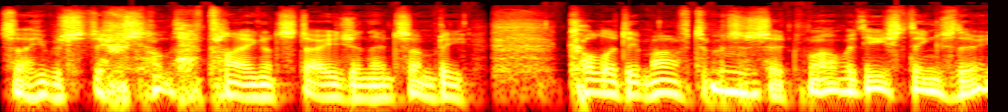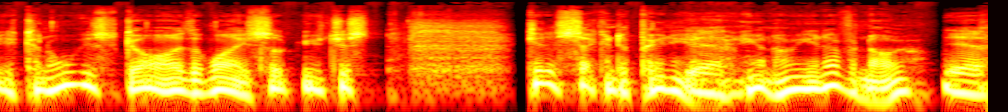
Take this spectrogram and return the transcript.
So he was, he was up there playing on stage, and then somebody collared him afterwards Mm. and said, "Well, with these things, there you can always go either way. So you just get a second opinion. Yeah. You know, you never know." Yeah,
